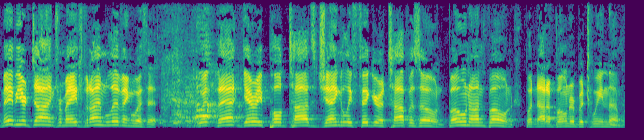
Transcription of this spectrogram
Maybe you're dying from AIDS, but I'm living with it. With that, Gary pulled Todd's jangly figure atop his own, bone on bone, but not a boner between them.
